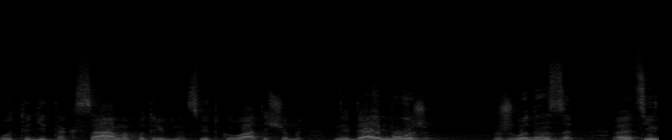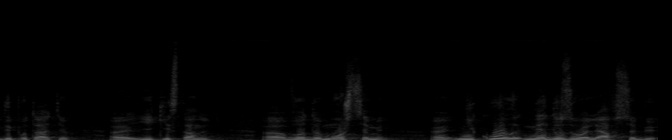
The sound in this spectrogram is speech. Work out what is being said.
от тоді так само потрібно слідкувати, щоб, не дай Боже, жоден з е, цих депутатів, е, які стануть е, владоможцями, ніколи не дозволяв собі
